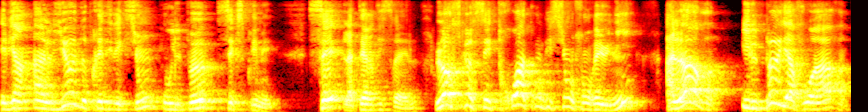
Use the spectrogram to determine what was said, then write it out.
eh bien, un lieu de prédilection où il peut s'exprimer. C'est la terre d'Israël. Lorsque ces trois conditions sont réunies, alors il peut y avoir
